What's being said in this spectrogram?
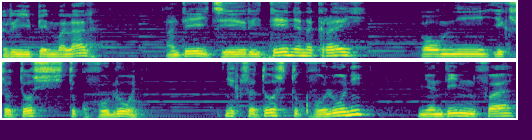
Ry mpihaino malala, andeha hijery teny anankiray ao amin'ny Eksodosy toko voalohany. Ny Eksodosy toko voalohany. Ny andininy faha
